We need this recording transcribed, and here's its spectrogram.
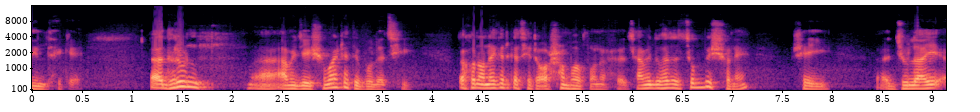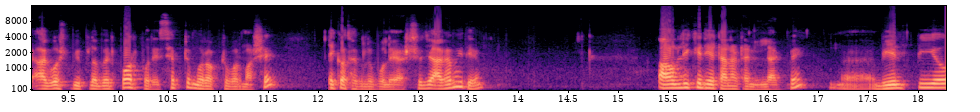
দিন থেকে ধরুন আমি যেই সময়টাতে বলেছি তখন অনেকের কাছে এটা অসম্ভব মনে হয়েছে। আমি দু হাজার চব্বিশ সনে সেই জুলাই, আগস্ট বিপ্লবের পরপরে সেপ্টেম্বর, অক্টোবর মাসে এই কথাগুলো বলে আসছে যে আগামীতে আওয়ামী লীগকে নিয়ে টানাটানি লাগবে। বিএনপিও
